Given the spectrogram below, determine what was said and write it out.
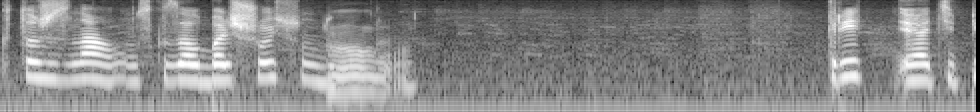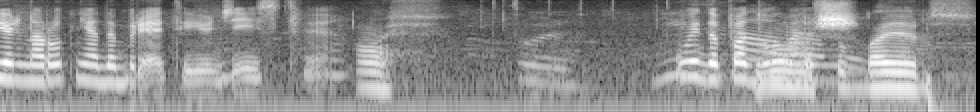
Кто же знал? Он сказал большой сундук. Ну да. Треть... А теперь народ не одобряет ее действия. Ой, Ой, да подумаешь. чтоб боялись.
